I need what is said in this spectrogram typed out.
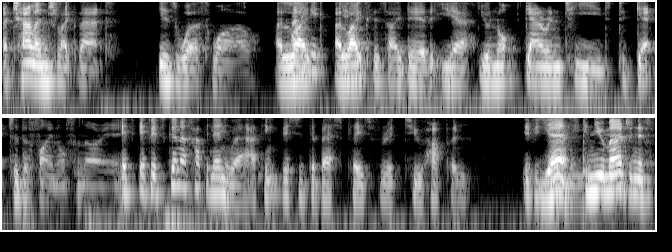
a challenge like that is worthwhile. I like I, it, I like this idea that you yeah. you're not guaranteed to get to the final scenario. If if it's going to happen anywhere, I think this is the best place for it to happen. If you yes, I mean. can you imagine if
